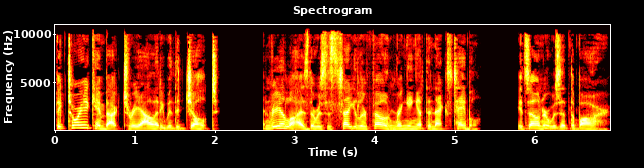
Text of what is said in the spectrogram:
Victoria came back to reality with a jolt and realized there was a cellular phone ringing at the next table. Its owner was at the bar.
